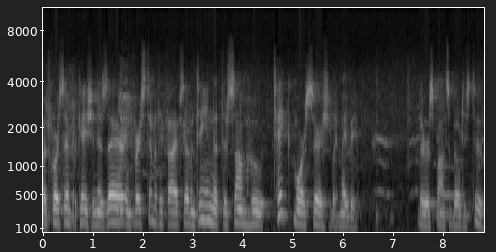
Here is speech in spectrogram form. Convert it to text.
But of course, the implication is there in 1 Timothy 5:17 that there's some who take more seriously, maybe, their responsibilities too.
